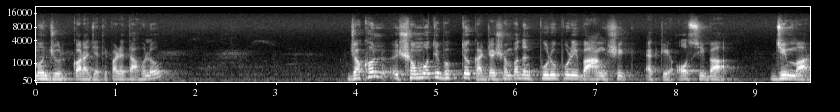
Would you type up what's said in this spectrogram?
মঞ্জুর করা যেতে পারে তা হলো, যখন সম্মতিভুক্ত কার্য সম্পাদন পুরোপুরি বা আংশিক একটি অসি বা জিম্মার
